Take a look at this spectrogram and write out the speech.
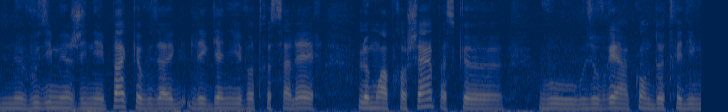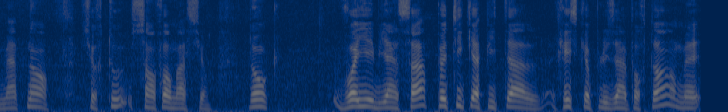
ne vous imaginez pas que vous allez gagner votre salaire le mois prochain parce que vous ouvrez un compte de trading maintenant, surtout sans formation. Donc voyez bien ça, petit capital, risque plus important mais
